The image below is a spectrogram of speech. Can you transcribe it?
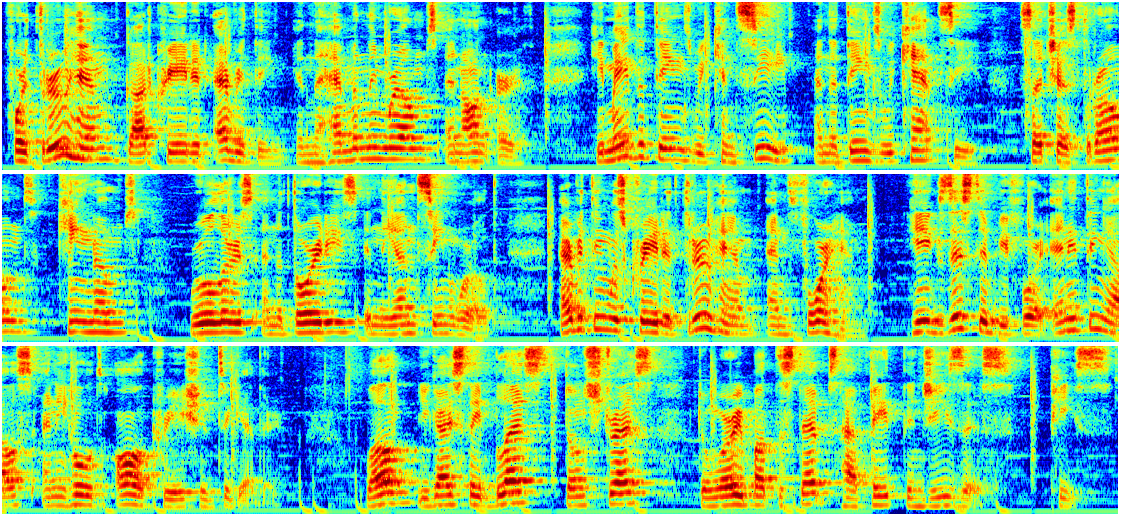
For through him, God created everything in the heavenly realms and on earth. He made the things we can see and the things we can't see, such as thrones, kingdoms, rulers, and authorities in the unseen world. Everything was created through him and for him. He existed before anything else and he holds all creation together. Well, you guys stay blessed, don't stress, don't worry about the steps, have faith in Jesus. Peace.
